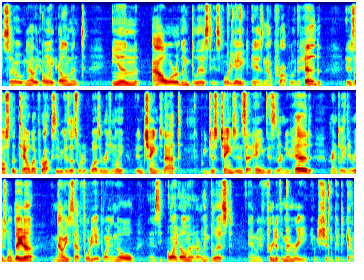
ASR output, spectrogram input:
So now the only element in our linked list is 48. It is now properly the head. It is also the tail by proxy because that's what it was originally. We didn't change that. We just changed it and said, hey, this is our new head. We're going to delete the original data. And now we just have 48 point and null. And it's the only element in our linked list. And we've freed up the memory and we should be good to go.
